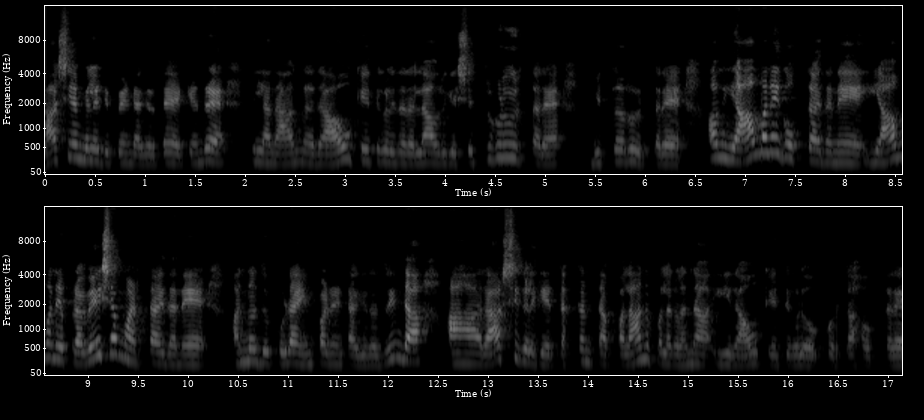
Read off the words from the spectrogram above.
ರಾಶಿಯ ಮೇಲೆ ಡಿಪೆಂಡ್ ಆಗಿರುತ್ತೆ. ಯಾಕೆಂದ್ರೆ ಇಲ್ಲ ನಾಗ ರಾಹು ಕೇತುಗಳಿದಾರಲ್ಲ ಅವರಿಗೆ ಶತ್ರುಗಳು ಇರ್ತಾರೆ, ಮಿತ್ರರು ಇರ್ತಾರೆ. ಅವನು ಯಾವ ಮನೆಗೆ ಹೋಗ್ತಾ ಇದ್ದಾನೆ, ಯಾವ ಮನೆ ಪ್ರವೇಶ ಮಾಡ್ತಾ ಇದ್ದಾನೆ ಅನ್ನೋದು ಕೂಡ ಇಂಪಾರ್ಟೆಂಟ್ ಆಗಿರೋದ್ರಿಂದ ಆ ರಾಶಿಗಳಿಗೆ ತಕ್ಕಂತ ಫಲಾನುಫಲಗಳನ್ನ ಈ ರಾಹು, ಕೇತುಗಳು ಕೊಡ್ತಾ ಹೋಗ್ತಾರೆ.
